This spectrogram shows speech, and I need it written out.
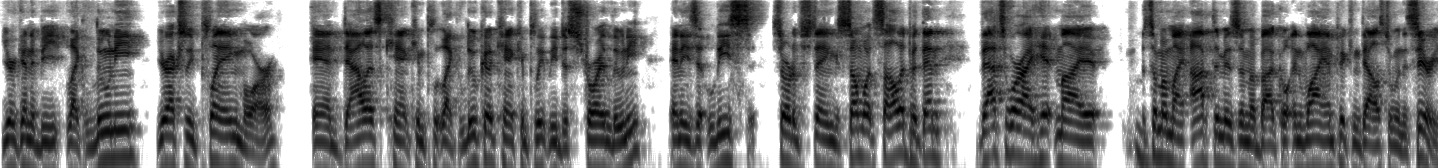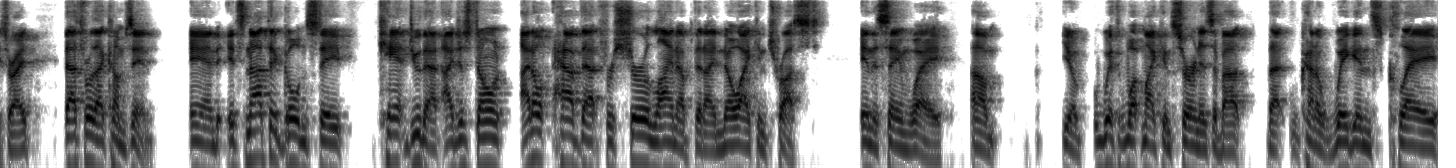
You're going to be like Looney. You're actually playing more, and Dallas can't complete like Luka can't completely destroy Looney, and he's at least sort of staying somewhat solid. But then that's where I hit my some of my optimism about and why I'm picking Dallas to win the series. Right, that's where that comes in, and it's not that Golden State can't do that. I just don't. I don't have that for sure lineup that I know I can trust in the same way. Um, you know, with what my concern is about that kind of Wiggins, Klay,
